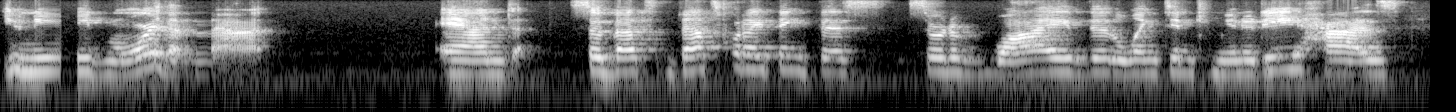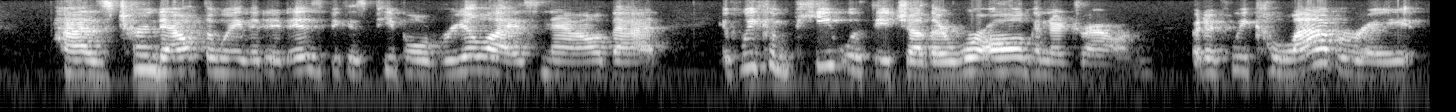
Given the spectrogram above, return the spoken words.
you need more than that. And so that's that's what I think this sort of why the LinkedIn community has has turned out the way that it is because people realize now that if we compete with each other, we're all going to drown. But if we collaborate,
